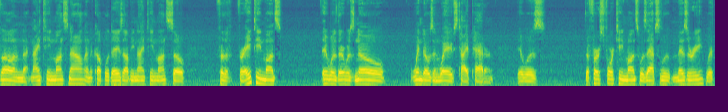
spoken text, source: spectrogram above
well 19 months now in a couple of days i'll be 19 months. So for the for 18 months it was there was no windows and waves type pattern. It was the first 14 months was absolute misery with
